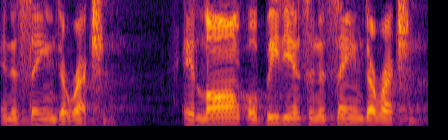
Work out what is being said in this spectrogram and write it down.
in the same direction. A long obedience in the same direction.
